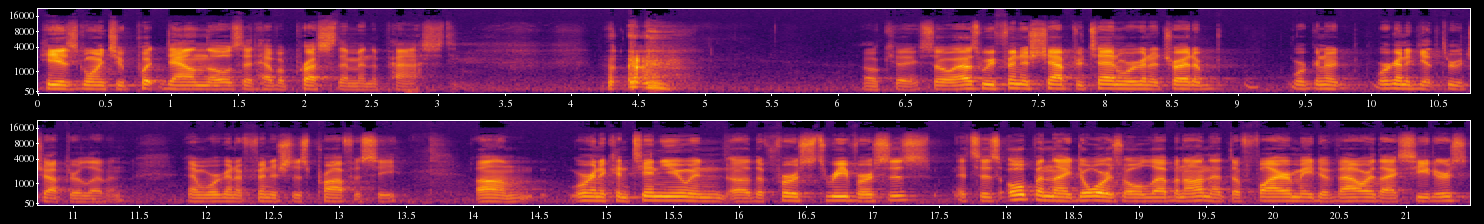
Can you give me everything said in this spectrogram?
He is going to put down those that have oppressed them in the past. okay, so as we finish chapter 10, we're going to try to we're going to we're going to get through chapter 11 and we're going to finish this prophecy. Um, we're going to continue in uh, the first three verses. It says, Open thy doors, O Lebanon, that the fire may devour thy cedars.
